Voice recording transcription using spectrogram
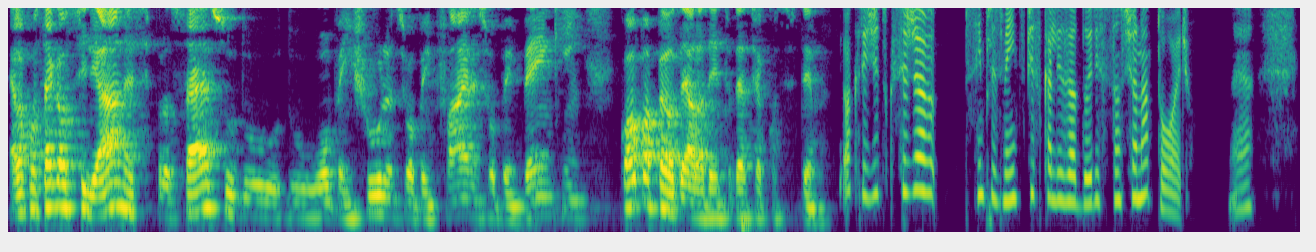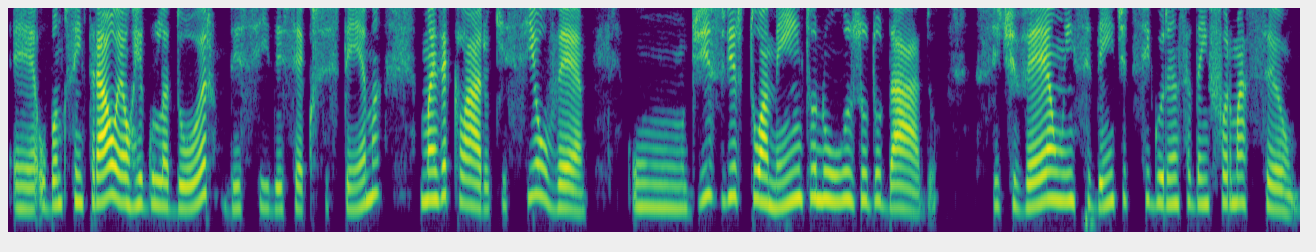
ela consegue auxiliar nesse processo do, do Open Insurance, Open Finance, Open Banking? Qual é o papel dela dentro desse ecossistema? Eu acredito que seja simplesmente fiscalizador e sancionatório. Né? É, o Banco Central é o regulador desse, desse ecossistema, mas é claro que se houver um desvirtuamento no uso do dado, se tiver um incidente de segurança da informação,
